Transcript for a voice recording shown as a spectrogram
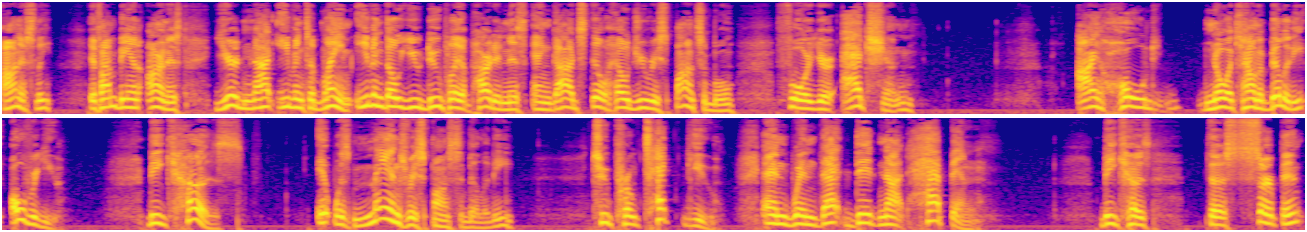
Honestly, if I'm being honest, you're not even to blame, even though you do play a part in this and God still held you responsible for your action. I hold no accountability over you because it was man's responsibility to protect you. And when that did not happen, because the serpent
